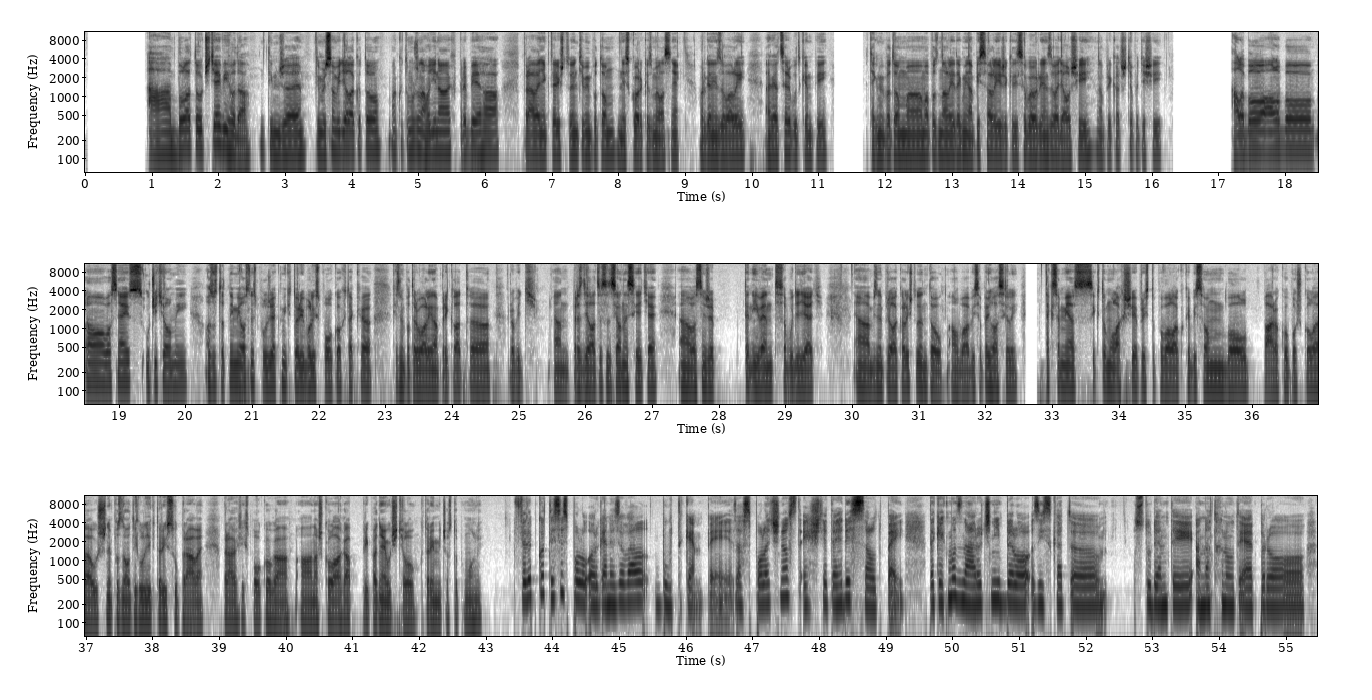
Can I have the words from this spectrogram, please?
A bola to určite aj výhoda, tým, že, tým, že som videl, ako to, ako to možno na hodinách prebieha. Práve niektorí študenti mi potom, neskôr, keď sme vlastne organizovali aj viaceré bootcampy, tak mi potom eh, ma poznali, tak mi napísali, že kedy sa bude organizovať ďalší, napríklad, čo ťa poteší. Alebo, alebo o, vlastne aj s učiteľmi a s ostatnými vlastne spolužiakmi, ktorí boli v spolkoch, tak e, keď sme potrebovali napríklad robiť prezdielacie sociálne siete, vlastne, že ten event sa bude diať, aby sme prilákali študentov alebo aby sa prihlásili, tak sa mi asi k tomu ľahšie pristupovalo, ako keby som bol pár rokov po škole a už nepoznal tých ľudí, ktorí sú práve, práve v tých spolkoch a, a na školách a prípadne aj učiteľov, ktorí mi často pomohli. Filipko, ty si spolu organizoval bootcampy za společnost ještě tehdy SaltPay. Tak jak moc náročný bylo získat uh, studenty a natchnout je pro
